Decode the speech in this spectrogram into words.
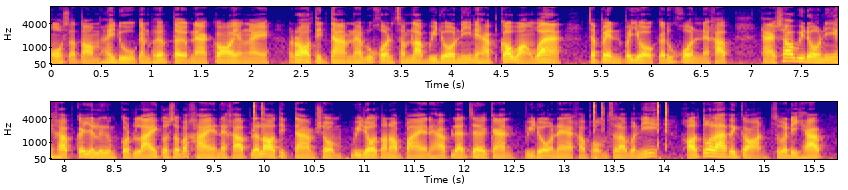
Host Atom ให้ดูกันเพิ่มเติมนะ ก็ยังไงรอติดตามนะครับทุกคนสำหรับวิดีโอนี้นะครับ ก็หวังว่าจะเป็นประโยชน์กับทุกคนนะครับ หากชอบวิดีโอนี้ครับก็อย่าลืมกดไลค์กด Subscribe นะครับ แล้วรอติดตามชมวิดีโอตอนต่อไปนะครับ และเจอกันวิดีโอหน้าครับผมสำหรับวันนี้ขอตัวลาไปก่อน สวัสดีครับ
